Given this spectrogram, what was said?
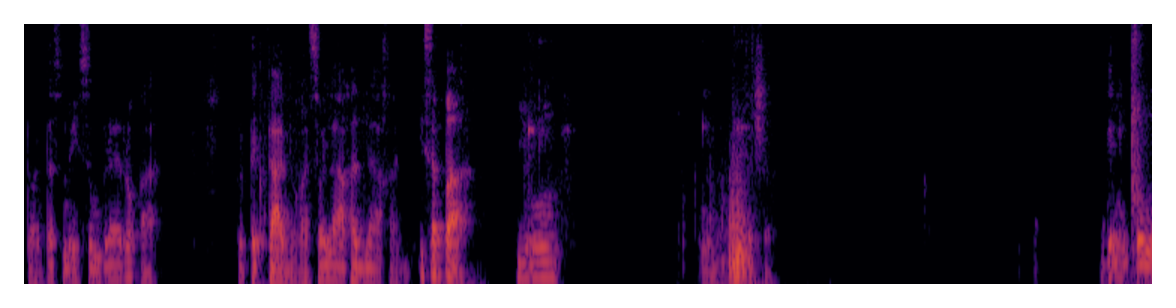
Tapos may sombrero ka, protektado ka. So, lakad-lakad. Isa pa, yung, ano siya? Ganitong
